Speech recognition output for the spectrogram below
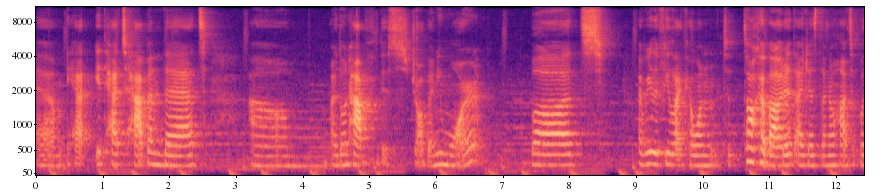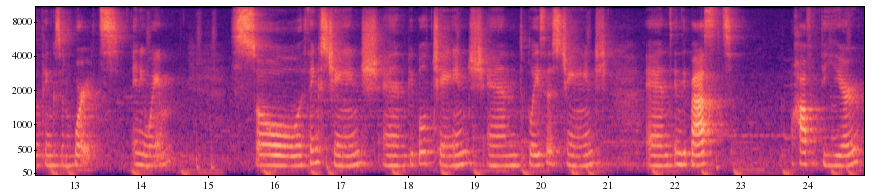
um, it, had, it had to happen that um, I don't have this job anymore but I really feel like I want to talk about it. I just don't know how to put things in words. Anyway, so things change and people change and places change. And in the past half of the year,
